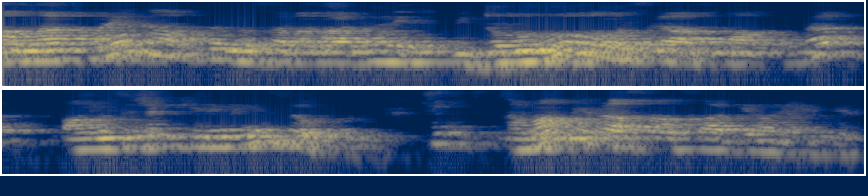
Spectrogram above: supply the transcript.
anlatmaya kalktığınız zamanlarda hani bir doluluğu olması lazım altında anlatacak kelimeniz yoktur. Çünkü tamamen rastlantısal bir harekettir.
